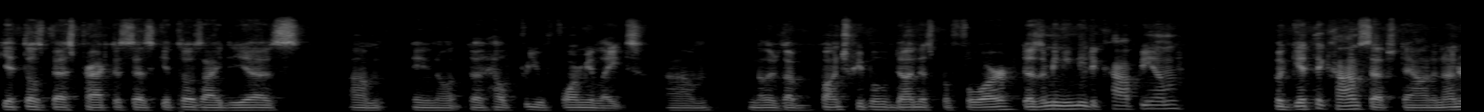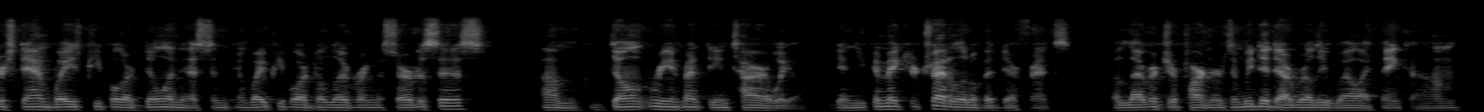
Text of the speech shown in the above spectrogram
get those best practices. Get those ideas. Um, you know, to help you formulate um, you know, there's a bunch of people who've done this before. Doesn't mean you need to copy them, but get the concepts down and understand ways people are doing this and, and way people are delivering the services. Um, don't reinvent the entire wheel. Again, you can make your tread a little bit different, but leverage your partners. And we did that really well, I think, um,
